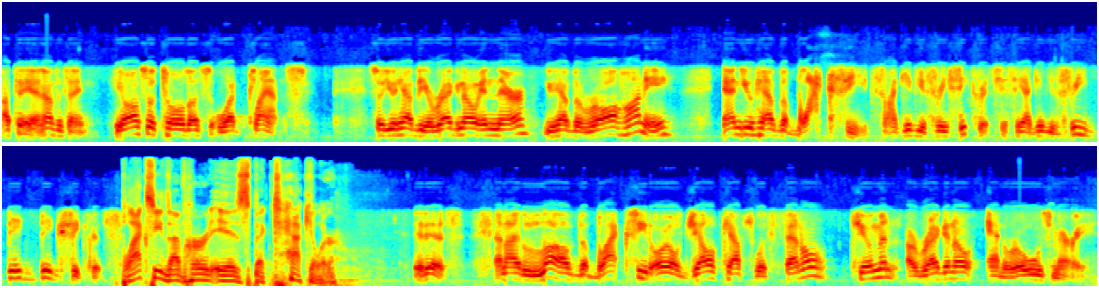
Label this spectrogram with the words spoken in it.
I'll tell you another thing. He also told us what plants. So you have the oregano in there, you have the raw honey, and you have the black seed. So I give you three secrets. You see, I give you three big, big secrets. Black seeds, I've heard, is spectacular. It is. And I love the black seed oil gel caps with fennel, cumin, oregano, and rosemary.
